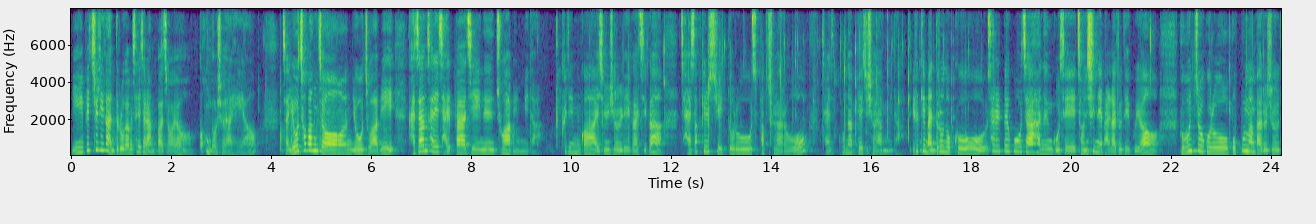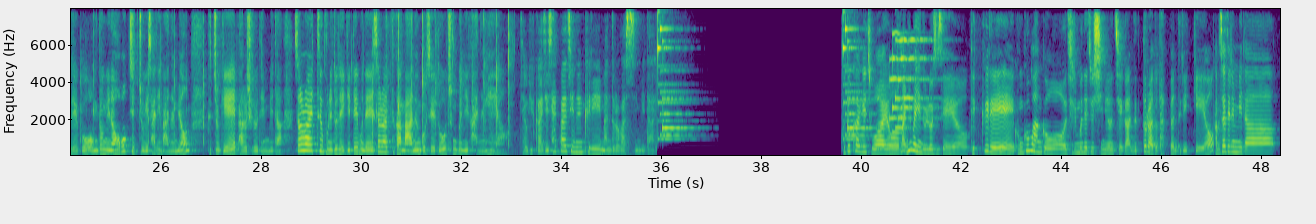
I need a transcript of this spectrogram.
이 patchouli가 안 들어가면 살이 잘 안 빠져요. 꼭 넣으셔야 해요. 자, 요 처방전 요 조합이 가장 살이 잘 빠지는 조합입니다. 크림과 essential 네 가지가 잘 섞일 수 있도록 spatula로 잘 혼합해 주셔야 합니다. 이렇게 만들어 놓고 살을 빼고자 하는 곳에 전신에 발라도 되고요. 부분 쪽으로 복부만 바르셔도 되고 엉덩이나 허벅지 쪽에 살이 많으면 그쪽에 바르셔도 됩니다. 셀룰라이트 분해도 되기 때문에 셀룰라이트가 많은 곳에도 충분히 가능해요. 자, 여기까지 살 빠지는 크림 만들어 봤습니다. 구독하기, 좋아요 많이 많이 눌러주세요. 댓글에 궁금한 거 질문해 주시면 제가 늦더라도 답변 드릴게요. 감사드립니다.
